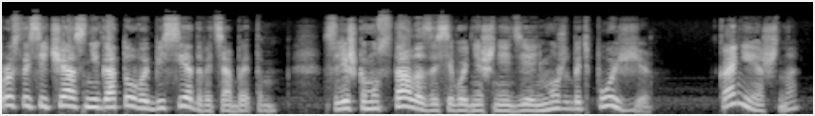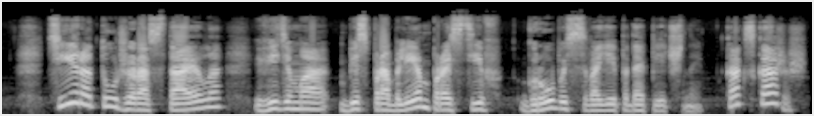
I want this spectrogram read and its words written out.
просто сейчас не готова беседовать об этом. Слишком устала за сегодняшний день. Может быть, позже?» «Конечно». Тира тут же растаяла, видимо, без проблем простив грубость своей подопечной. «Как скажешь».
